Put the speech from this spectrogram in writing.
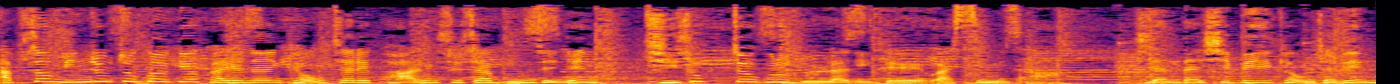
앞서 민중총궐기와 관련한 경찰의 과잉 수사 문제는 지속적으로 논란이 돼 왔습니다. 지난달 10일 경찰은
